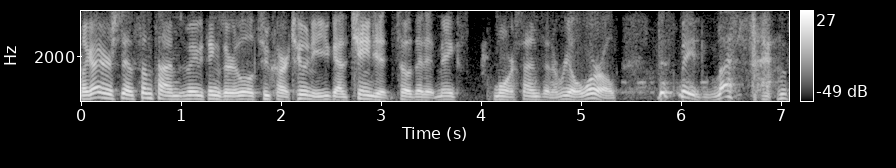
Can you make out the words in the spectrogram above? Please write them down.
Like I understand sometimes maybe things are a little too cartoony. You got to change it so that it makes more sense in a real world. This made less sense.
